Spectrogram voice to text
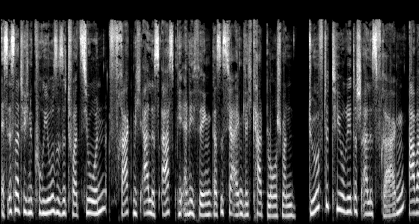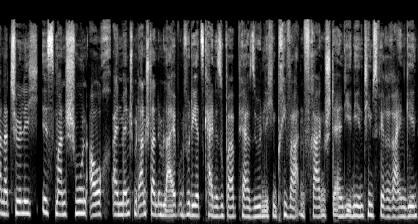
es ist natürlich eine kuriose Situation. Frag mich alles, ask me anything. Das ist ja eigentlich carte blanche. Man dürfte theoretisch alles fragen, aber natürlich ist man schon auch ein Mensch mit Anstand im Leib und würde jetzt keine super persönlichen, privaten Fragen stellen, die in die Intimsphäre reingehen.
